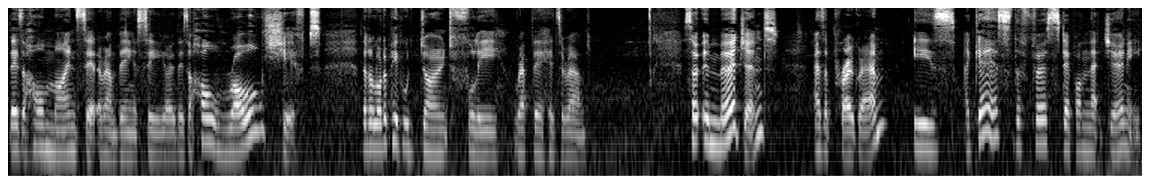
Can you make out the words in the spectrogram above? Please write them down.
There's a whole mindset around being a CEO, there's a whole role shift that a lot of people don't fully wrap their heads around. So, Emergent as a program is, I guess, the first step on that journey.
